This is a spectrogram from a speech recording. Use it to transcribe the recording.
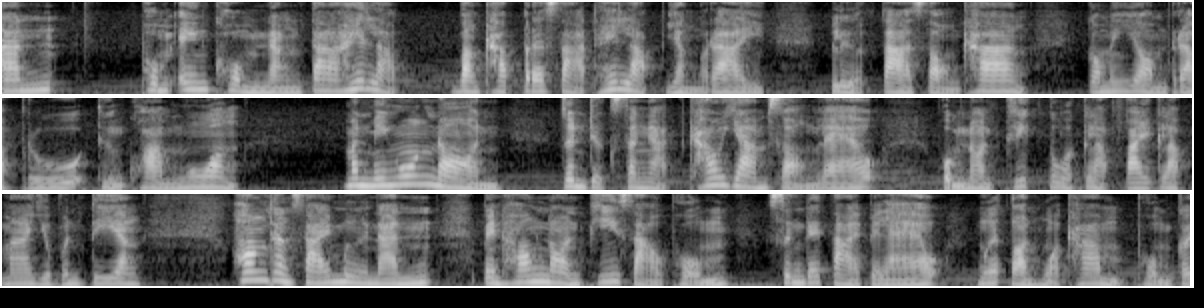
นั้น ผมเองข่มหนังตาให้หลับ บังคับประสาทให้หลับอย่างไร เปลือกตาสองข้าง ก็ไม่ยอมรับรู้ถึงความง่วง มันไม่ง่วงนอน จนดึกสงัดเข้ายามสองแล้ว ผมนอนพลิกตัวกลับไปกลับมาอยู่บนเตียง ห้องทางซ้ายมือนั้น เป็นห้องนอนพี่สาวผม ซึ่งได้ตายไปแล้ว เมื่อตอนหัวค่ำผมก็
